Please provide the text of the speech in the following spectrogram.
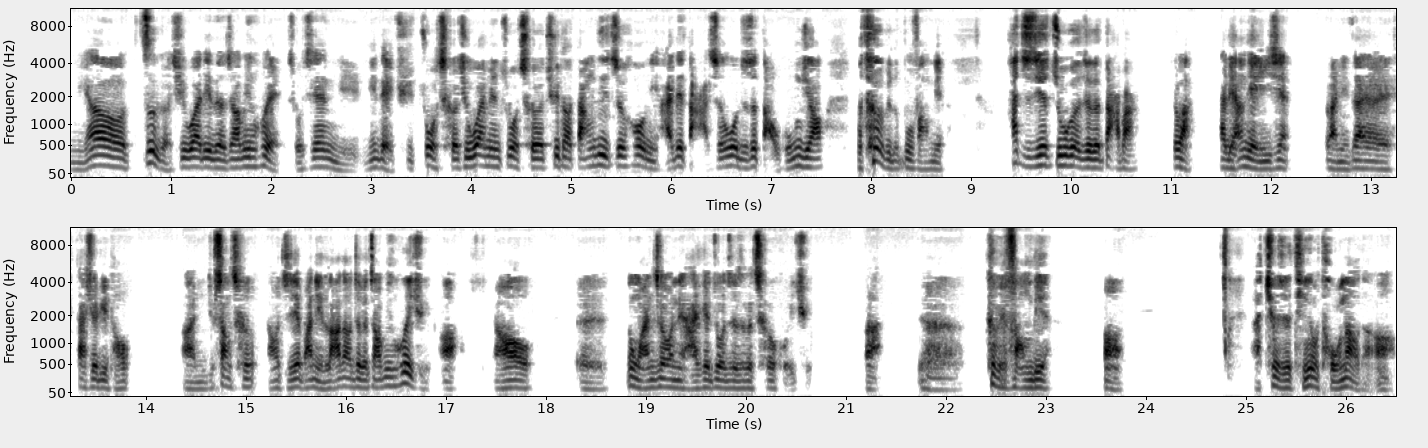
你要自个去外地的招聘会，首先你你得去坐车，去外面坐车，去到当地之后，你还得打车或者是倒公交，那特别的不方便。他直接租个这个大巴，是吧？他两点一线，是吧？你在大学里头，啊，你就上车，然后直接把你拉到这个招聘会去啊，然后呃弄完之后，你还可以坐着这个车回去，啊，呃，特别方便啊，啊，确实挺有头脑的啊。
